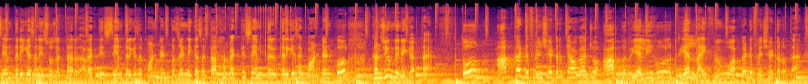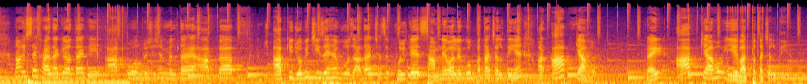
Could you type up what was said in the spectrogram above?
सेम तरीके से नहीं सोच सकता, हर व्यक्ति सेम तरीके से कंटेंट प्रेजेंट नहीं कर सकता और हर व्यक्ति सेम तरीके से कंटेंट को कंज्यूम भी नहीं करता है। तो आपका डिफरेंशिएटर क्या होगा? जो आप रियली हो रियल लाइफ में वो आपका डिफरेंशिएटर होता है। ना इससे फ़ायदा क्या होता है कि आपको अप्रिशिएशन मिलता है, आपका, आपकी जो भी चीज़ें हैं, वो ज़्यादा अच्छे से खुल के सामने वाले को पता चलती हैं। और आप क्या हो? राइट आप क्या हो? ये बात पता चलती है।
